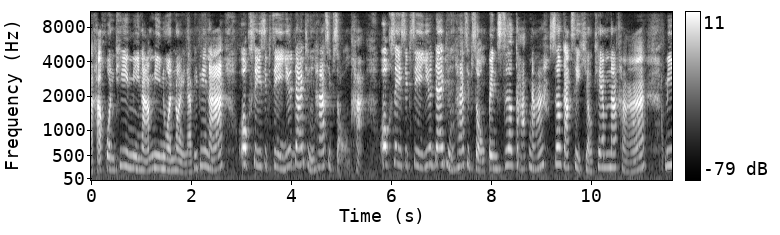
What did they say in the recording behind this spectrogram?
นะคะ คนที่มีน้ำมีนวลหน่อยนะพี่ๆนะ อก 44 ยืดได้ถึง 52 ค่ะ อก 44 ยืดได้ถึง 52 เป็นเสื้อกั๊กนะ เสื้อกั๊กสีเขียวเข้มนะคะ มี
